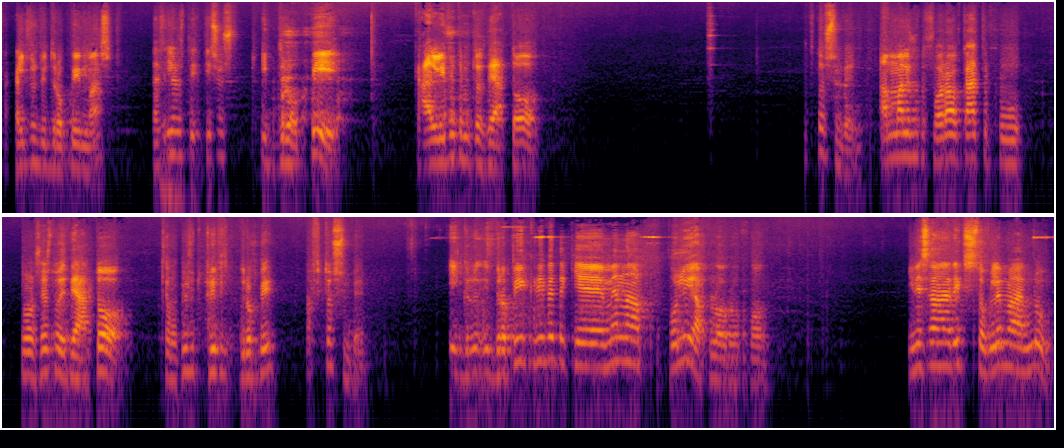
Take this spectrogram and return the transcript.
να καλύπτουν την ντροπή μας, δηλαδή λες ότι ίσως η ντροπή καλύπτεται με το δεατό. Αυτό συμβαίνει. Αν μάλιστα το φοράω κάτι που προσθέτει το ιδεατό και από πίσω του κρύβεται την ντροπή, αυτό συμβαίνει. Η, ντρο- η ντροπή κρύβεται και με ένα πολύ απλό ρούχο. Είναι σαν να ρίξεις το βλέμμα αλλού.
